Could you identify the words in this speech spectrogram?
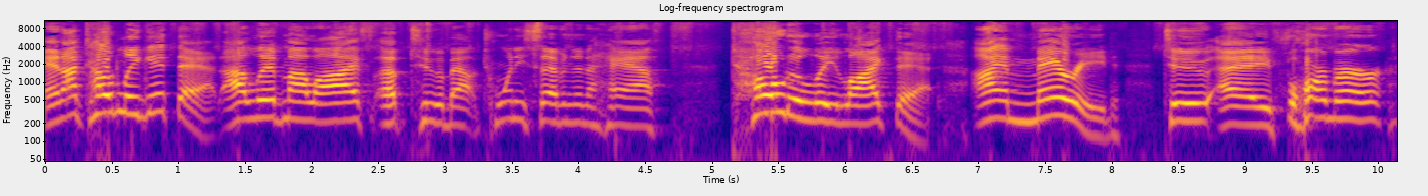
And I totally get that. I lived my life up to about 27 and a half totally like that. I am married to a former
